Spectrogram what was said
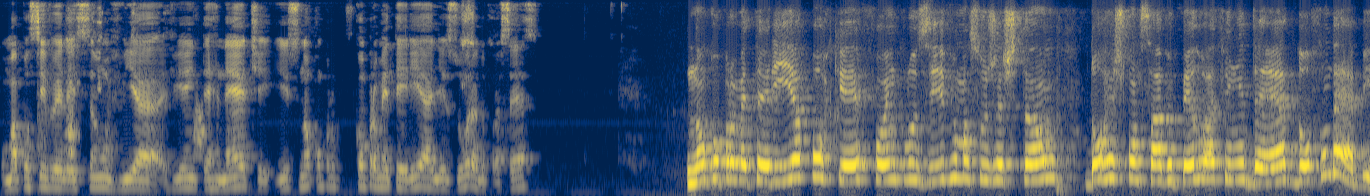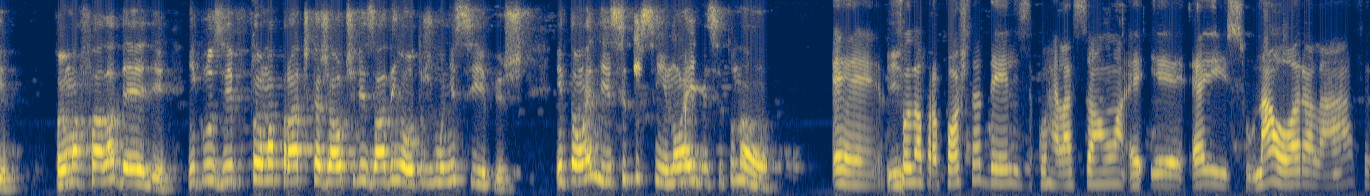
uma possível eleição via, via internet, isso não comprometeria a lisura do processo? Não comprometeria porque foi inclusive uma sugestão do responsável pelo FNDE do Fundeb. Foi uma fala dele. Inclusive foi uma prática já utilizada em outros municípios. Então é lícito sim, não é ilícito não. É, e... Foi uma proposta deles com relação a é, é, é, isso. Na hora lá foi,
